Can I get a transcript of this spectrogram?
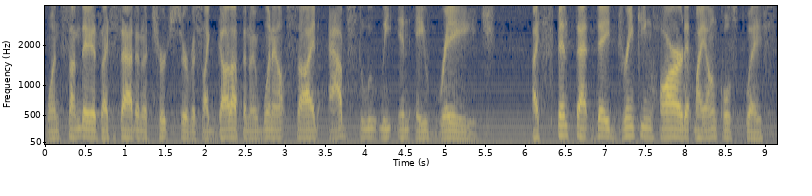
One Sunday, as I sat in a church service, I got up and I went outside absolutely in a rage. I spent that day drinking hard at my uncle's place.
